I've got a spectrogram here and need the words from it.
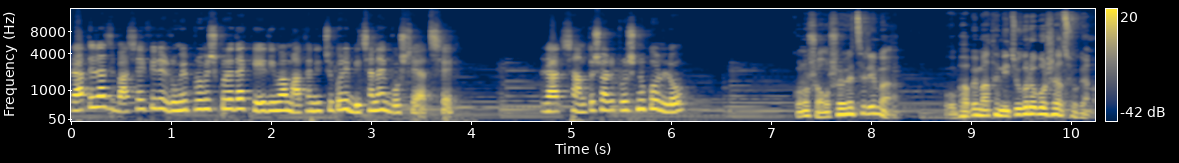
রাতে রাজ বাসায় ফিরে রুমে প্রবেশ করে দেখে রিমা মাথা নিচু করে বিছানায় বসে আছে। রাজ শান্ত স্বরে প্রশ্ন করল কোনো সমস্যা হয়েছে রিমা? ওভাবে মাথা নিচু করে বসে আছো কেন?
